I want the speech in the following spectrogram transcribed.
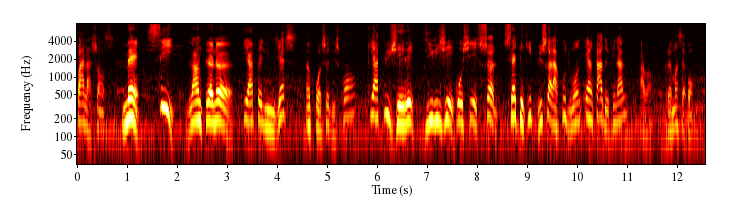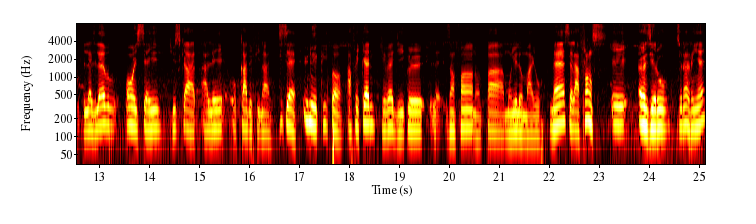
pas la chance. Mais si l'entraîneur qui a fait l'IMGES, un poisson de sport, qui a pu gérer, diriger, coacher seul cette équipe jusqu'à la Coupe du Monde et en quart de finale, alors vraiment c'est bon. Les élèves ont essayé jusqu'à aller au quart de finale. Si c'est une équipe africaine, je vais dire que les enfants n'ont pas mouillé le maillot. Mais c'est la France et 1-0, ce n'est rien.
